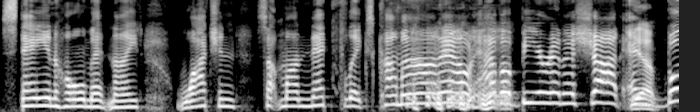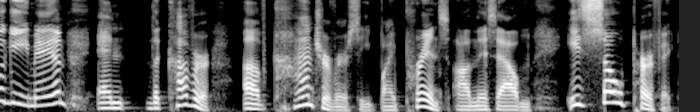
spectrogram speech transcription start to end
Staying home at night, watching something on Netflix. Come on out, have a beer and a shot, and Yeah. boogie, man. And the cover of Controversy by Prince on this album is so perfect.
